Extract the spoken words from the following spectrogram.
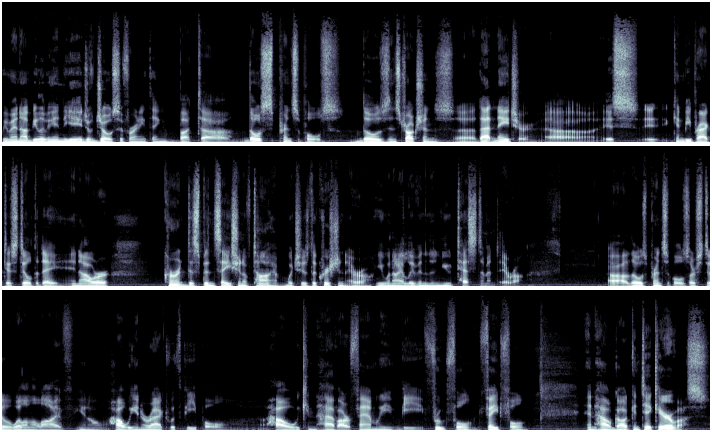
We may not be living in the age of Joseph or anything, but uh, those principles, those instructions, uh, that nature uh, is can be practiced still today in our current dispensation of time, which is the Christian era. You and I live in the New Testament era uh, those principles are still well and alive. You know, how we interact with people, how we can have our family be fruitful and faithful, and how God can take care of us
